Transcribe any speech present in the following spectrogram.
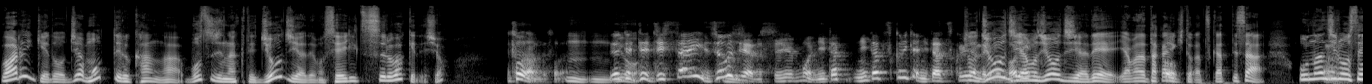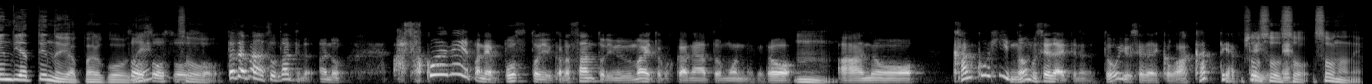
悪いけど、じゃあ持ってる缶がボスじゃなくてジョージアでも成立するわけでしょそうなんです、そうなんうんで実際、ジョージアの CM も似た、似た作りっちゃ似た作りそう、なんだけど、ジョージアもジョージアで山田孝之とか使ってさ、同じ路線でやってんのよ、やっぱりこうね。そうそうそうそう。ただまあ、そう、なんていうの、あの、あそこはね、やっぱね、ボスというか、サントリーのうまいとこかなと思うんだけど、うん。あの、缶コーヒー飲む世代っていうのがどういう世代か分かってやってるそよ、ね。うそうそう、そうなのよ。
